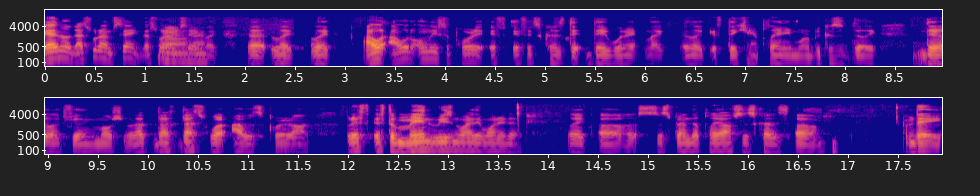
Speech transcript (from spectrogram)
Yeah no that's what i'm saying. That's what i'm Uh-huh. saying. like that like like I would, I would only support it if, if it's because they, they wouldn't like like if they can't play anymore because they're like they're like feeling emotional. That that that's what I would support it on. But if if the main reason why they wanted to like uh suspend the playoffs is because um they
